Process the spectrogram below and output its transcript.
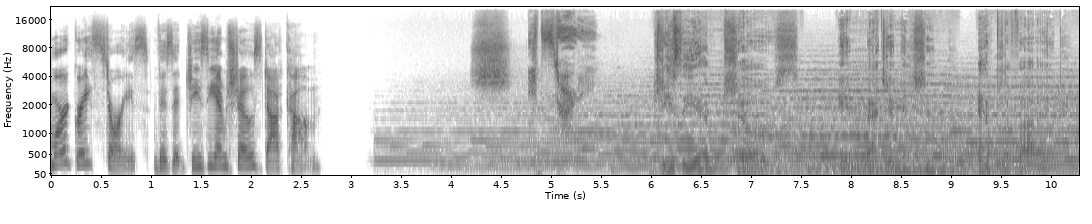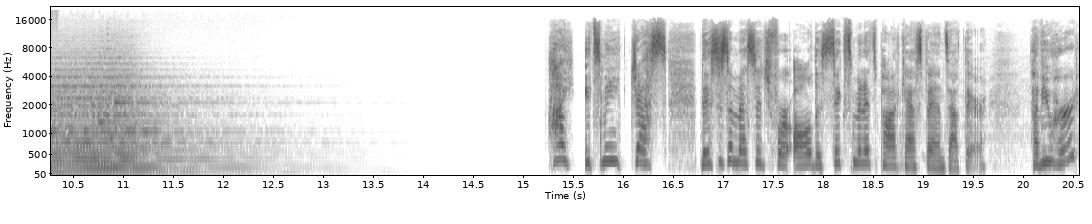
More great stories, visit gzmshows.com. Shh, It's starting. GZM shows Imagination Amplified. Hi, it's me, Jess. This is a message for all the Six Minutes podcast fans out there. Have you heard?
